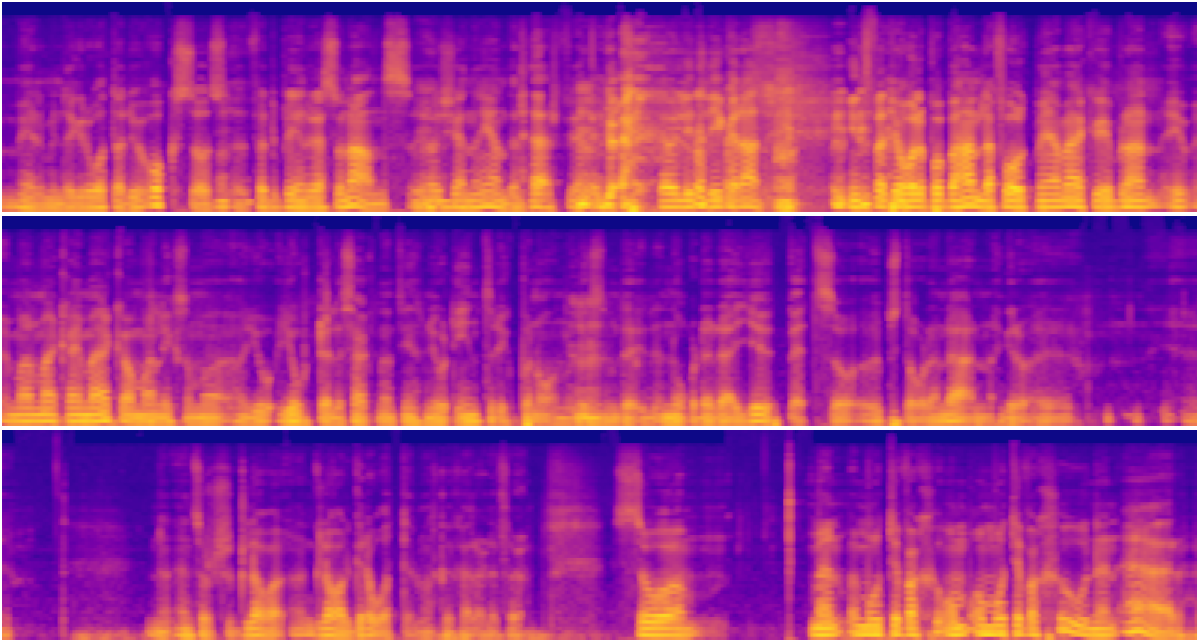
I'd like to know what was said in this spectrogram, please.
mer eller mindre gråta du också. så- Mm. För det blir en resonans. Mm. Jag känner igen det där. För jag, är- jag är lite likadan. Inte för att jag håller på att behandla folk men jag märker ibland, man kan ju märka om man liksom har gjo- gjort eller sagt någonting som gjort intryck på någon. Mm. Liksom det, når det där djupet så uppstår den där grå- eh, en sorts glad, glad gråt eller vad man ska kalla det för. Så, men motivation, om, om motivationen är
